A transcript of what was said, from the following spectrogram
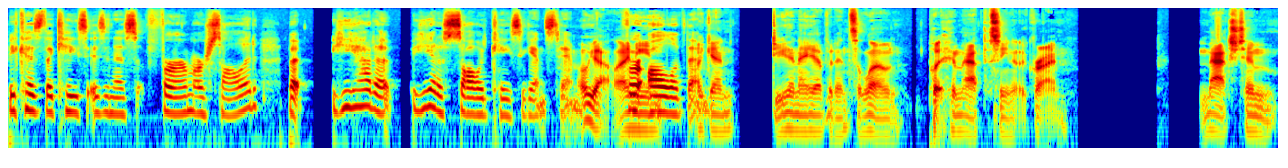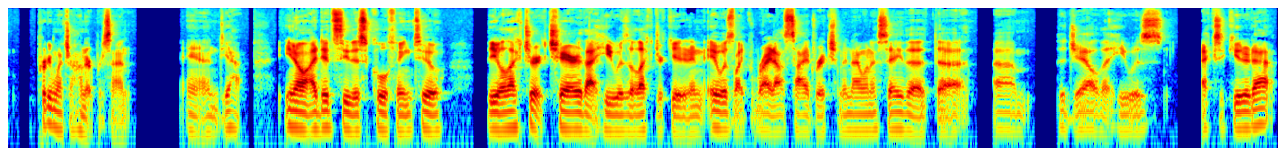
because the case isn't as firm or solid, but he had a he had a solid case against him. oh, yeah. I for mean, all of them. Again, DNA evidence alone put him at the scene of the crime. Matched him pretty much 100%. And yeah, you know, I did see this cool thing too. the electric chair that he was electrocuted in. It was like right outside Richmond. I want to say the the um the jail that he was executed at.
